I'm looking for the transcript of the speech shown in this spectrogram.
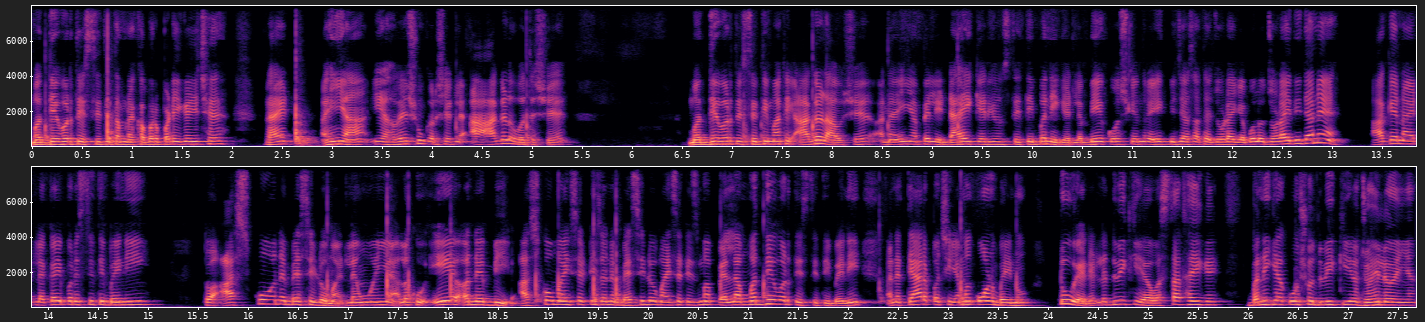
મધ્યવર્તી સ્થિતિ તમને ખબર પડી ગઈ છે. રાઈટ અહીંયા એ હવે શું કરશે? એટલે આ આગળ વધશે. મધ્યવર્તી સ્થિતિમાંથી આગળ આવશે અને અહીંયા પેલી ડાયકેરિયોન સ્થિતિ બની ગઈ. એટલે બે કોષ કેન્દ્ર એકબીજા સાથે જોડાઈ ગયા. બોલો, જોડાઈ દીધા ને? હા કે ના? એટલે કઈ પરિસ્થિતિ બની? તો આસ્કો અને બેસિડોમાં એટલે હું અહીંયા લખું એ અને બી આસ્કોમાઇસેટિસ અને બેસિડોમાઇસેટિસમાં પહેલાં મધ્યવર્તી સ્થિતિ બની અને ત્યાર પછી એમાં કોણ બન્યું? ટુ એન એટલે દ્વિકીય અવસ્થા થઈ ગઈ. બની ગયા કોષો દ્વિકીય, જોઈ લો અહીંયા.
